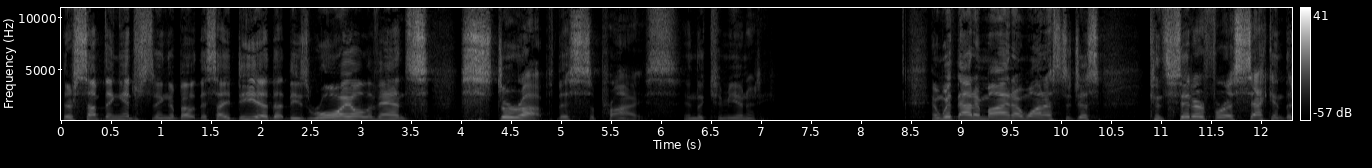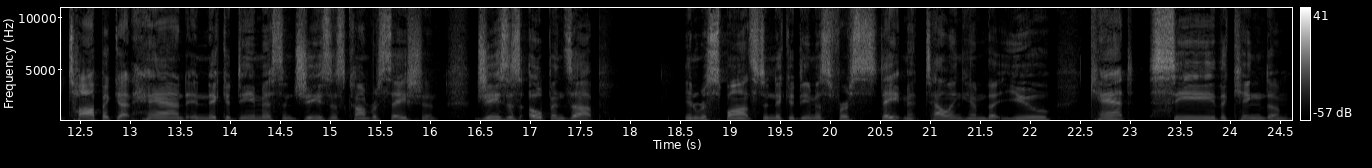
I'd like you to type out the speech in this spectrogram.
there's something interesting about this idea that these royal events stir up this surprise in the community. And with that in mind, I want us to just consider for a second the topic at hand in Nicodemus and Jesus' conversation. Jesus opens up in response to Nicodemus' first statement, telling him that you can't see the kingdom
